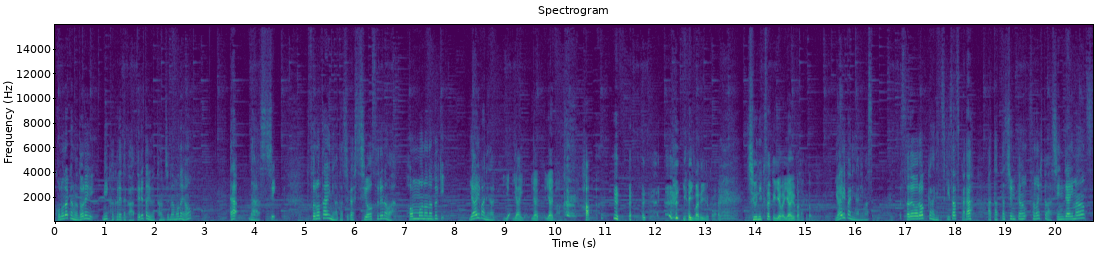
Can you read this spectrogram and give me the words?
この中のどれに隠れたか当てるという単純なものよ。だだし。その際に私が使用するのは本物の武器。刃になる。いや刃刃刃？は？刃でいいのかな？中肉臭く言えば刃だけど。刃になります。それをロッカーに突き刺すから当たった瞬間その人は死んじゃいます。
